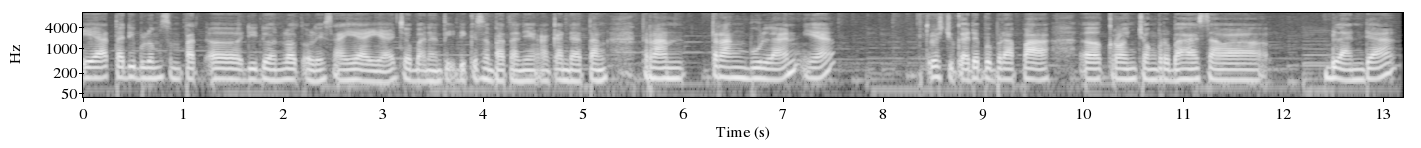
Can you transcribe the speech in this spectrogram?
Ya, tadi belum sempat uh, di-download oleh saya ya. Coba nanti di kesempatan yang akan datang terang terang bulan ya. Terus juga ada beberapa uh, keroncong berbahasa Belanda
